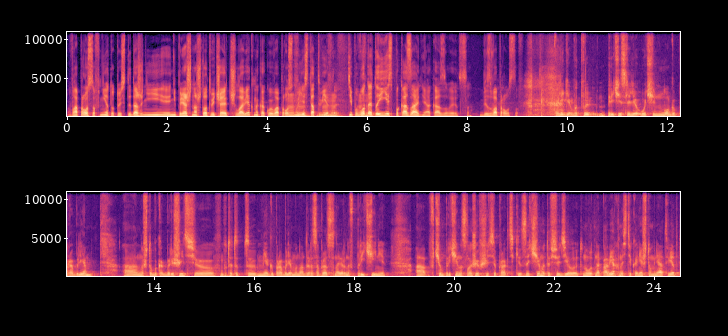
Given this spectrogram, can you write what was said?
Вопросов нету. То есть ты даже не, не понимаешь, на что отвечает человек, на какой вопрос, uh-huh, но есть ответы. Uh-huh, типа, uh-huh. вот это и есть показания, оказывается, без вопросов. Коллеги, вот вы перечислили очень много проблем, а, но чтобы как бы решить э, вот эту э, мега-проблему, надо разобраться, наверное, в причине. А в чем причина сложившейся практики? Зачем это все делают? Ну вот на поверхности, конечно, у меня ответ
